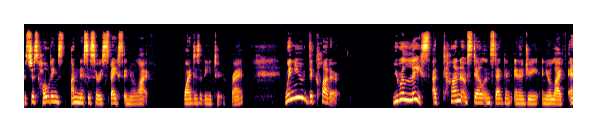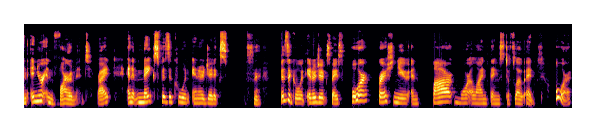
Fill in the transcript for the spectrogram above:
It's just holding unnecessary space in your life. Why does it need to, right? When you declutter, you release a ton of stale and stagnant energy in your life and in your environment, right? And it makes physical and energetic physical and energetic space for fresh, new, and far more aligned things to flow in. Or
